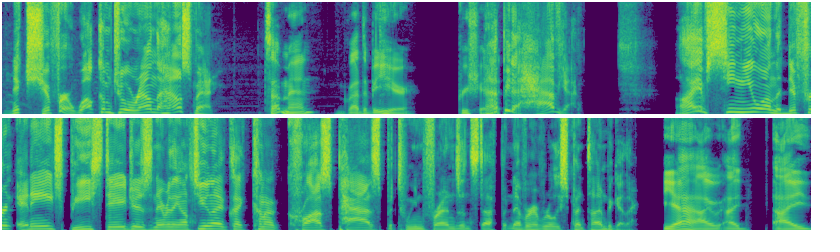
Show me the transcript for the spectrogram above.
Nick Schiffer. Welcome to Around the House, man. What's up, man? Glad to be here. Appreciate Happy it. Happy to have you. I have seen you on the different NHB stages and everything else. You and I like kind of cross paths between friends and stuff, but never have really spent time together. Yeah, I, I, I,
